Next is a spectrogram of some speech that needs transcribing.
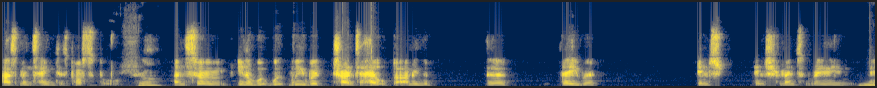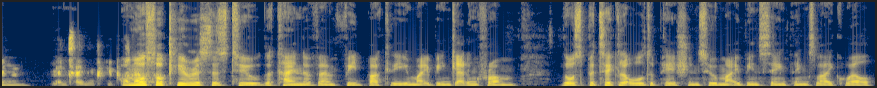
as maintained as possible. Sure. And so, you know, we, we were trying to help, but I mean, the, the they were in, instrumental really in, yeah. in maintaining people. I'm also curious as to the kind of um, feedback that you might have been getting from those particular older patients who might have been saying things like, well,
